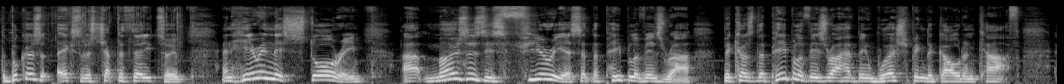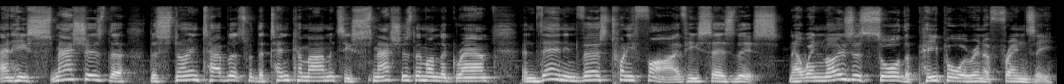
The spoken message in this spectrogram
The book of Exodus, chapter 32. And here in this story, uh, Moses is furious at the people of Israel because the people of Israel have been worshipping the golden calf. And he smashes the, the stone tablets with the Ten Commandments, he smashes them on the ground. And then in verse 25, he says this Now, when Moses saw the people were in a frenzy,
